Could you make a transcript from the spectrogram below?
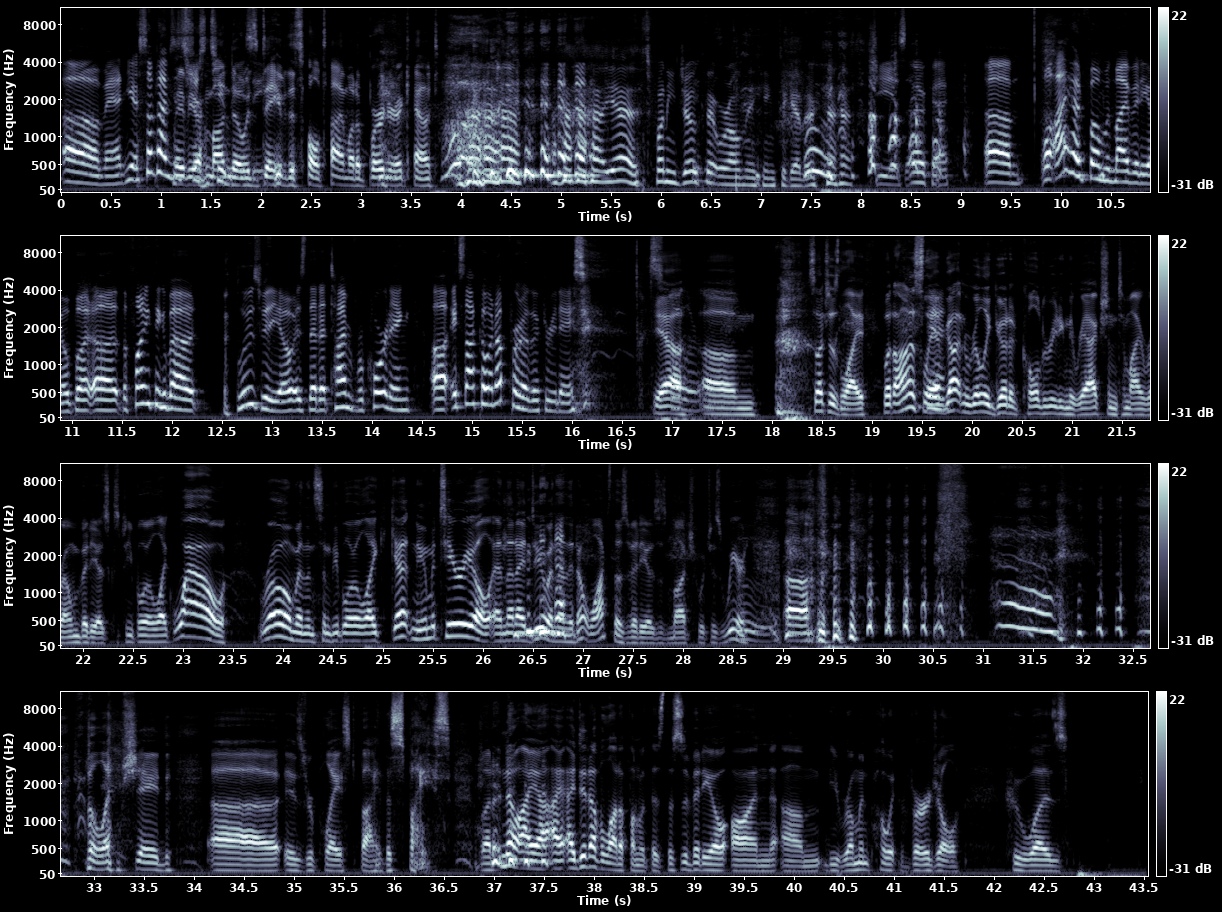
Oh, man. Yeah, sometimes it's Maybe just Armando too was easy. Dave this whole time on a burner account. yeah, it's a funny joke that we're all making together. Jeez. Okay. Um, well, I had fun with my video, but uh, the funny thing about Blue's video is that at time of recording, uh, it's not going up for another three days. Yeah, um, such is life. But honestly, Yeah. I've gotten really good at cold reading the reaction to my Rome videos because people are like, "Wow, Rome," and then some people are like, "Get new material," and then I do, and then they don't watch those videos as much, which is weird. Uh, the lampshade uh, is replaced by the spice. But no, I, uh, I I did have a lot of fun with this. This is a video on um, the Roman poet Virgil, who was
